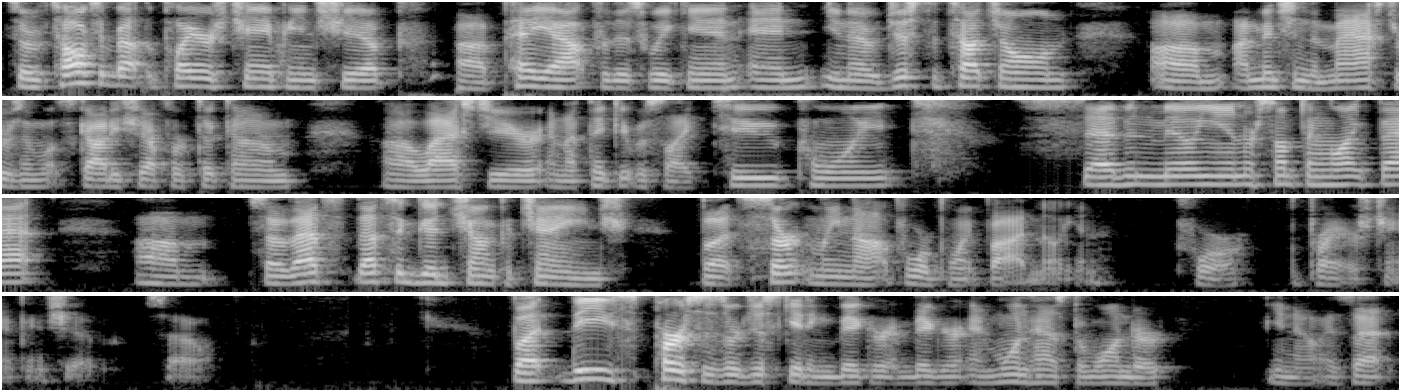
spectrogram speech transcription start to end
So we've talked about the Players Championship uh, payout for this weekend, and you know, just to touch on, um, I mentioned the Masters and what Scottie Scheffler took home uh, last year, and I think it was like 2.7 million or something like that. Um, so that's that's a good chunk of change, but certainly not 4.5 million for the Players Championship. So, but these purses are just getting bigger and bigger, and one has to wonder, you know, is that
